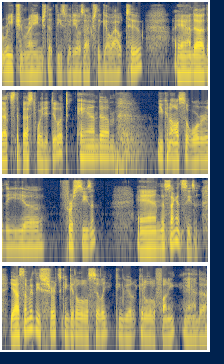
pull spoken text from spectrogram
reach and range that these videos actually go out to. And uh, that's the best way to do it. And um, you can also order the uh, first season and the second season. Yeah, some of these shirts can get a little silly, can get, get a little funny, and uh,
